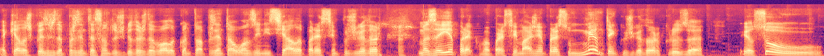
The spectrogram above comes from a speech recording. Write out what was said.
aquelas coisas da apresentação dos jogadores da bola, quando estão a apresentar o 11 inicial, aparece sempre o jogador. Mas aí, como aparece a imagem, aparece o momento em que o jogador cruza. Eu sou o,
